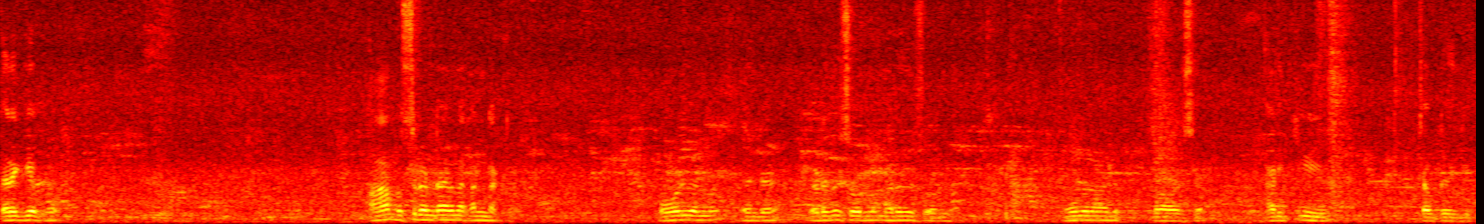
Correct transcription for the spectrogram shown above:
തിരക്കിയപ്പോൾ ആ ബസ്സിലുണ്ടായിരുന്ന കണ്ടക്ടർ. ഓടി വന്ന് എന്റെ ഇടത് ഷോറിലും വലത് ഷോറിലും മൂന്ന് നാല് പ്രാവശ്യം അടിക്കുകയും ചവിട്ടുകയും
